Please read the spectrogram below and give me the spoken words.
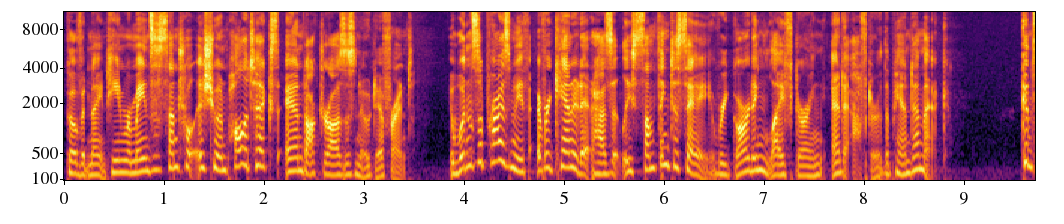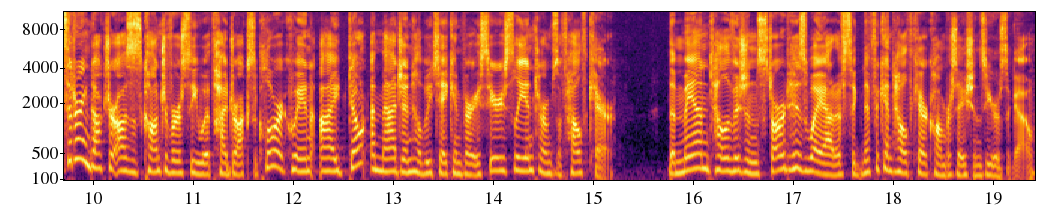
COVID 19 remains a central issue in politics, and Dr. Oz is no different. It wouldn't surprise me if every candidate has at least something to say regarding life during and after the pandemic. Considering Dr. Oz's controversy with hydroxychloroquine, I don't imagine he'll be taken very seriously in terms of healthcare. The man television starred his way out of significant healthcare conversations years ago.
